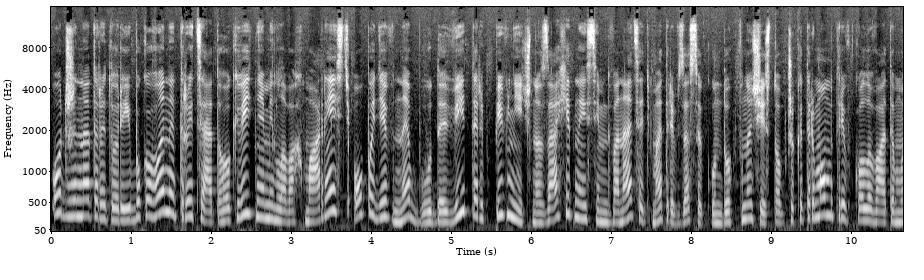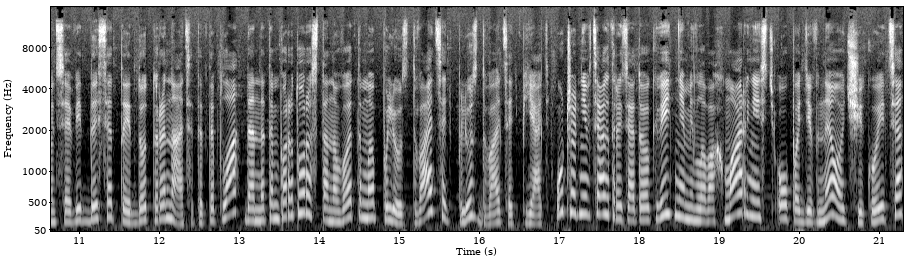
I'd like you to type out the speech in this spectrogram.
Отже, на території Буковини 30 квітня мінлива хмарність, опадів не буде. Вітер північно-західний 7-12 метрів за секунду. Вночі стопчики термометрів коливатимуться від 10 до 13 тепла. Денна температура становитиме плюс 20, плюс 25. У Чернівцях 30 квітня мінлива хмарність, опадів не очікується.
